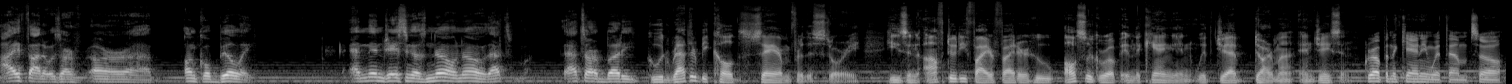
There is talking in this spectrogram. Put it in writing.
I thought it was our, our uh, Uncle Billy. And then Jason goes, No, no, that's that's our buddy. Who would rather be called Sam for this story. He's an off duty firefighter who also grew up in the canyon with Jeb, Dharma, and Jason. Grew up in the canyon with them, so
